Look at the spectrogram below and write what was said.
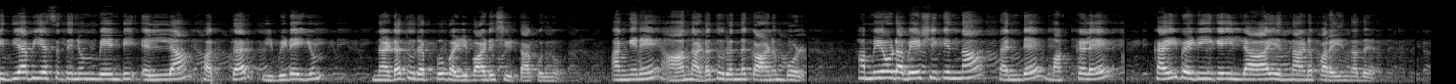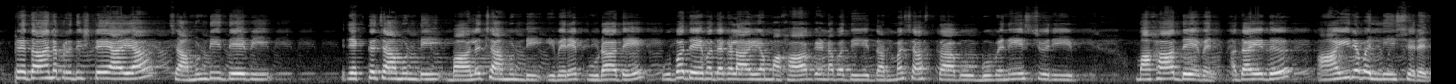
വിദ്യാഭ്യാസത്തിനും വേണ്ടി എല്ലാ ഭക്തർ ഇവിടെയും നട തുറപ്പ് വഴിപാട് ചീട്ടാക്കുന്നു അങ്ങനെ ആ നട തുറന്ന് കാണുമ്പോൾ അമ്മയോട് അപേക്ഷിക്കുന്ന തന്റെ മക്കളെ കൈവഴിയുകയില്ല എന്നാണ് പറയുന്നത്. പ്രധാന പ്രതിഷ്ഠയായ ചാമുണ്ടി ദേവി രക്തചാമുണ്ടി ബാലചാമുണ്ടി ഇവരെ കൂടാതെ ഉപദേവതകളായ മഹാഗണപതി ധർമ്മശാസ്താവ് ഭുവനേശ്വരി മഹാദേവൻ അതായത് ആയിരവല്ലീശ്വരൻ.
